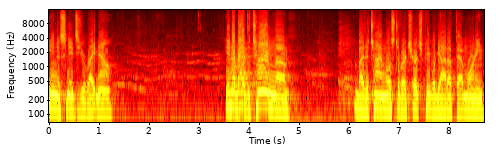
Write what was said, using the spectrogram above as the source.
Enos needs you right now. You know, by the time uh, by the time most of our church people got up that morning,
